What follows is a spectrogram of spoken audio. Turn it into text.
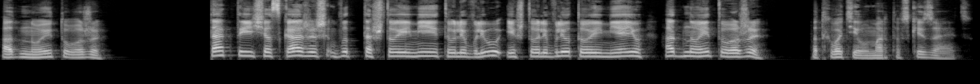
одно и то же». «Так ты еще скажешь, будто что имею, то люблю, и что люблю, то имею, одно и то же», — подхватил мартовский заяц.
